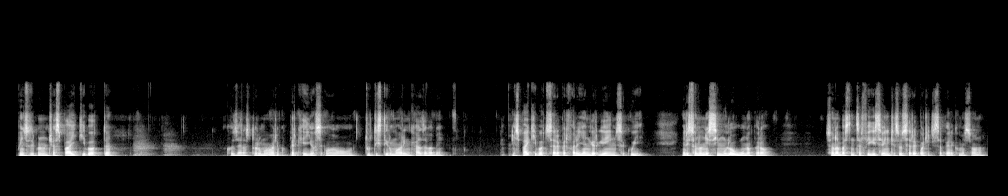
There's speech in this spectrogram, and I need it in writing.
penso si pronuncia Spikybot, Cos'era sto rumore? Ma perché io ho tutti sti rumori in casa? Vabbè. Spikybot serve per fare gli Hunger Games qui. Adesso non ne simulo uno però sono abbastanza fighi, se venite sul server potete sapere come sono.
